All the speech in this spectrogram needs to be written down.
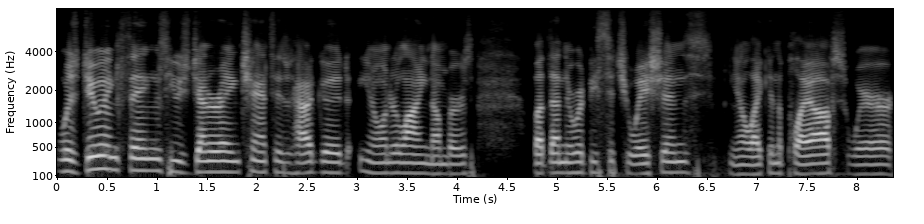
was doing things. He was generating chances, had good, you know, underlying numbers. But then there would be situations, you know, like in the playoffs where,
